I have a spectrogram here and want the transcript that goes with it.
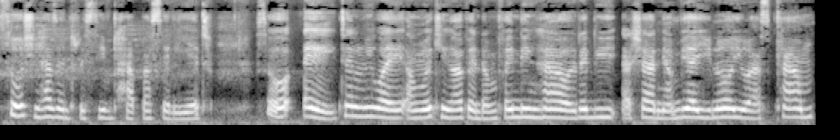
So she hasn't received her parcel yet. So, hey, tell me why I'm waking up and I'm finding her already. Ashaniambia, you know, you are scam.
